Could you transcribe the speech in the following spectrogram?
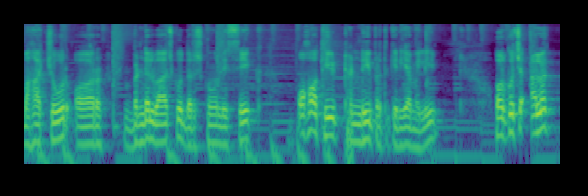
महाचोर और बंडलबाज को दर्शकों ने से बहुत ही ठंडी प्रतिक्रिया मिली और कुछ अलग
